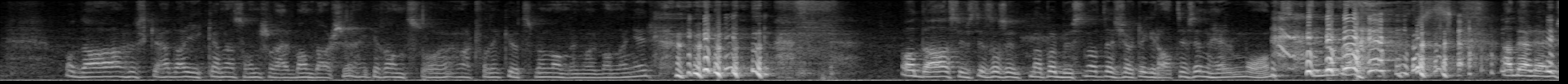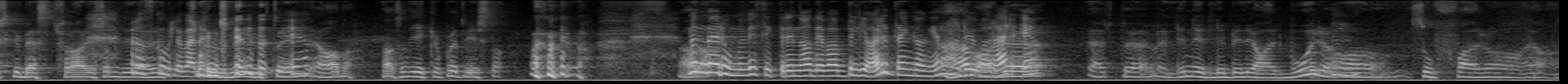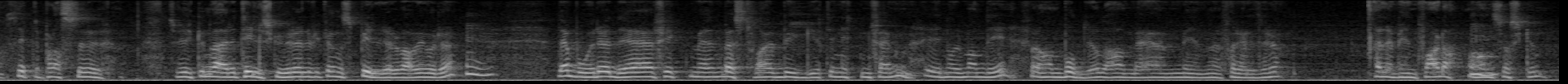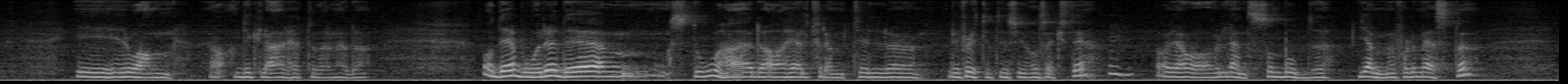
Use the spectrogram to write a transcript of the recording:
Og da husker jeg, da gikk jeg med en sånn svær bandasje. ikke sant? Så i hvert fall ikke ut som en vanlig nordmann lenger. og da syntes de så synd på meg på bussen at jeg kjørte gratis en hel måned. til og fra. ja, Det er det jeg husker best fra liksom, de Fra skolehverdagen. ut og inn. Ja. Ja da. Altså, det gikk jo på et vis, da. Men det rommet vi sitter i nå, det var biljard den gangen når Her du var var her? det et uh, veldig nydelig biljardbord Mm. og sofaer og ja, sitteplasser. Så vi kunne være tilskuere eller vi kunne spille eller hva vi gjorde. Mm. Det bordet det fikk min bestefar bygget i 1905 i Normandie. For han bodde jo da med mine foreldre, eller min far da, og hans søsken, i Rouen. Ja, Duclair het det der nede. Og det bordet det mm, sto her da helt frem til eh, vi flyttet til 67. Mhm. Og jeg var vel den som bodde hjemme for det meste.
